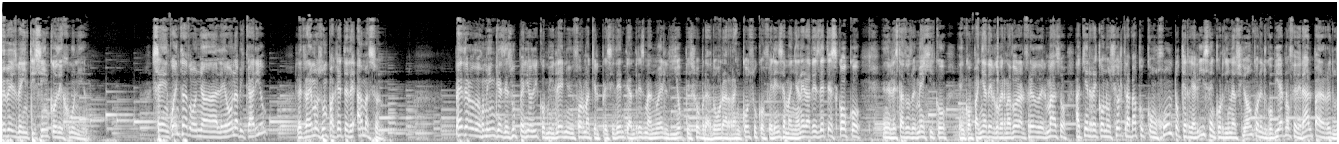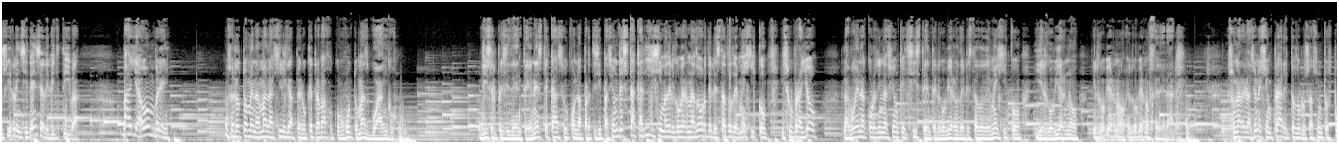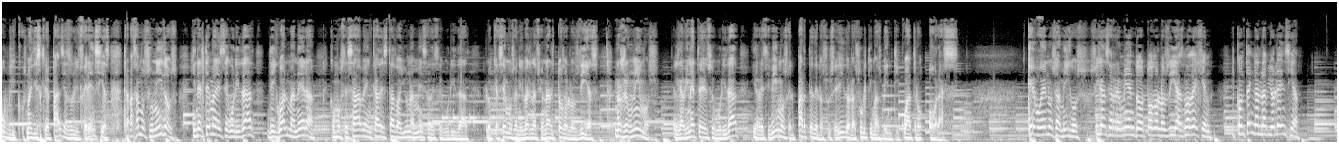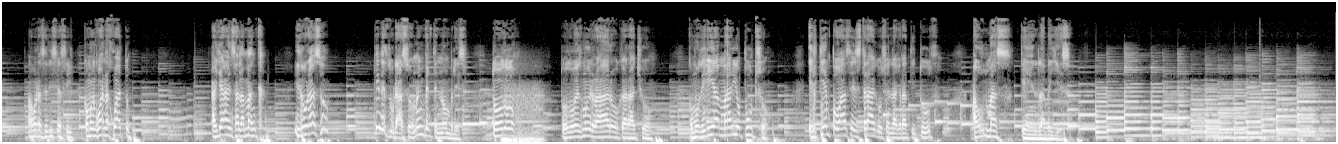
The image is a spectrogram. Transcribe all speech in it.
Lunes 25 de junio. ¿Se encuentra doña Leona Vicario? Le traemos un paquete de Amazon. Pedro Domínguez de su periódico Milenio informa que el presidente Andrés Manuel López Obrador arrancó su conferencia mañanera desde Texcoco, en el Estado de México, en compañía del gobernador Alfredo del Mazo, a quien reconoció el trabajo conjunto que realiza en coordinación con el gobierno federal para reducir la incidencia delictiva. Vaya hombre, no se lo tomen a mala gilga, pero qué trabajo conjunto más guango dice el presidente, en este caso con la participación destacadísima del gobernador del Estado de México y subrayó la buena coordinación que existe entre el gobierno del Estado de México y el gobierno y el gobierno el gobierno federal. Es una relación ejemplar en todos los asuntos públicos, no hay discrepancias o diferencias, trabajamos unidos y en el tema de seguridad de igual manera, como se sabe, en cada estado hay una mesa de seguridad lo que hacemos a nivel nacional todos los días. Nos reunimos, el Gabinete de Seguridad, y recibimos el parte de lo sucedido las últimas 24 horas. Qué buenos amigos, síganse reuniendo todos los días, no dejen y contengan la violencia. Ahora se dice así, como en Guanajuato, allá en Salamanca. ¿Y Durazo? ¿Quién es Durazo? No inventen nombres. Todo todo es muy raro, caracho. Como diría Mario Puzo, el tiempo hace estragos en la gratitud, aún más que en la belleza.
